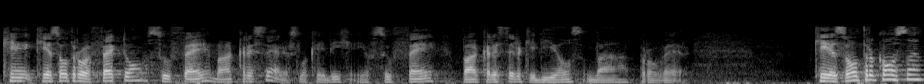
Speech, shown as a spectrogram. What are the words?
¿qué, es otro efecto? Su fe va a crecer, es lo que dije. Su fe va a crecer que Dios va a proveer. ¿Qué es otra cosa?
